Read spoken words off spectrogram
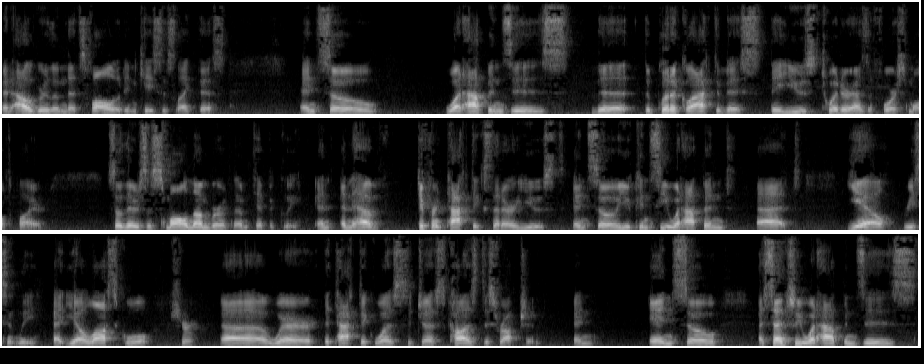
an algorithm that's followed in cases like this. And so what happens is the the political activists they use Twitter as a force multiplier. So there's a small number of them typically, and and they have different tactics that are used. And so you can see what happened at Yale recently at Yale Law School sure. uh, where the tactic was to just cause disruption, and and so essentially what happens is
